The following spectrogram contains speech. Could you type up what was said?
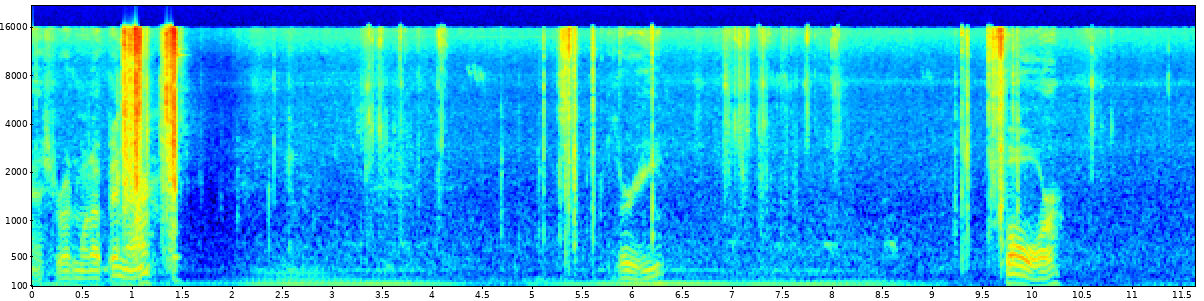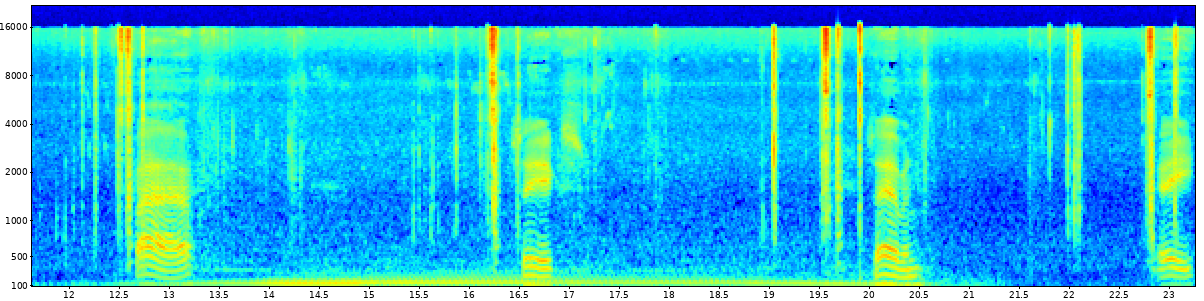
Let's run one up in there. Three, four, five, six, seven, eight,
